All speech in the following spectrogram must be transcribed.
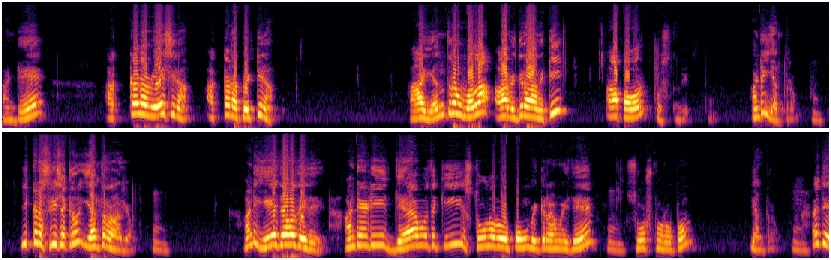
అంటే అక్కడ వేసిన అక్కడ పెట్టిన ఆ యంత్రం వల్ల ఆ విగ్రహానికి ఆ పవర్ వస్తుంది. అంటే యంత్రం. ఇక్కడ శ్రీచక్రం యంత్రరాజ్యం. అంటే ఏ దేవత ఇది? అంటే ఏంటి? దేవతకి స్థూల రూపం విగ్రహం అయితే సూక్ష్మ రూపం యంత్రం. అయితే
